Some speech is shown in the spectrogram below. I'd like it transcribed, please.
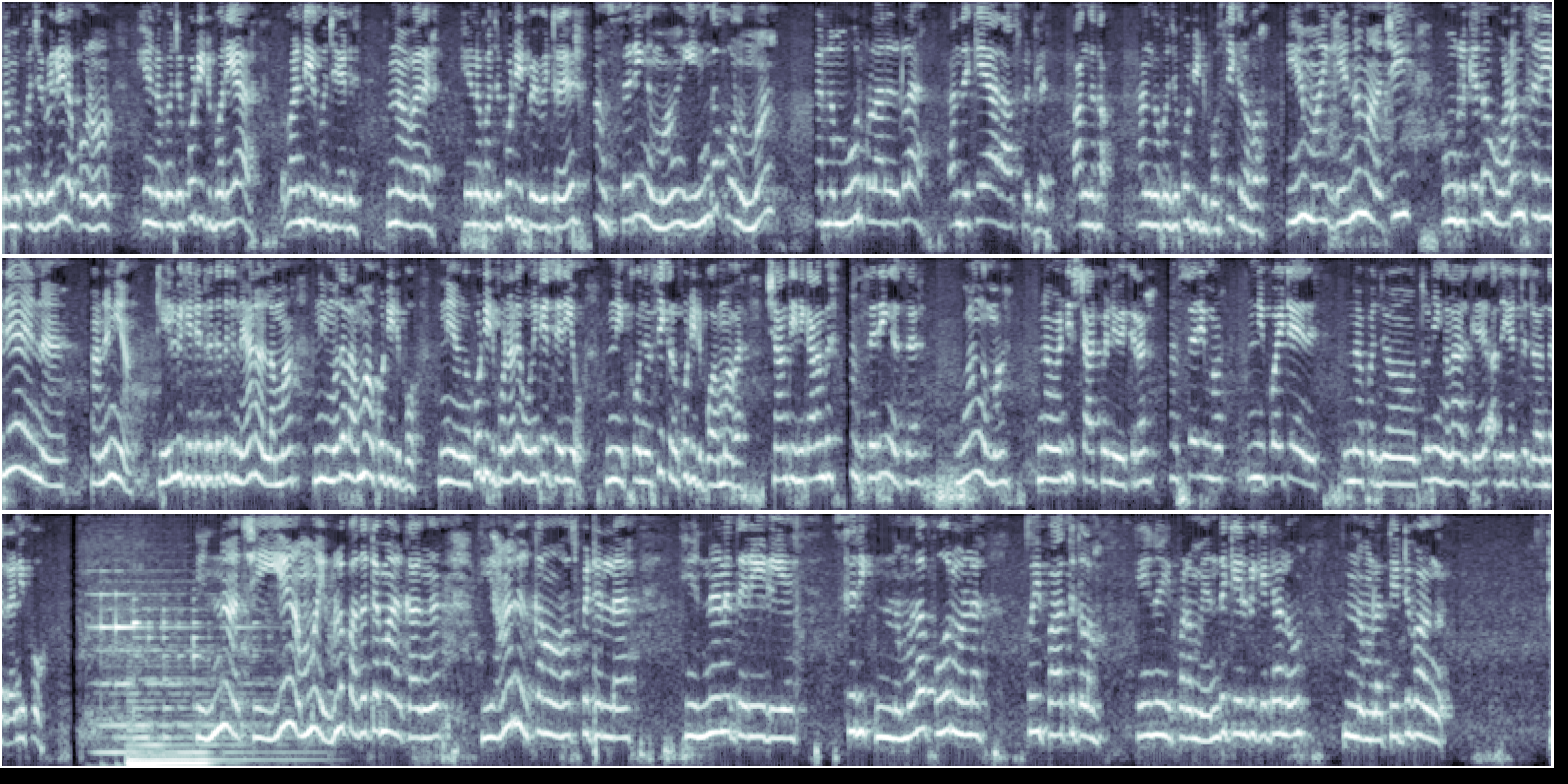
நம்ம கொஞ்சம் வெளியில போகணும். என்னை கொஞ்சம் கூட்டிட்டு போறியா? வண்டியை கொஞ்சம் எடு. நான் வரேன். என்னை கொஞ்சம் கூட்டிட்டு போய் விட்டுரு. ஆ, சரிங்கம்மா. எங்கே போகணுமா நம்ம ஊருக்குள்ளார இருக்குல்ல அந்த கேஆர் ஹாஸ்பிட்டல் அங்கதான். அங்க கொஞ்சம் கூட்டிட்டு போ சீக்கிரம் வா. ஏம்மா என்னம்மா ஆச்சு? உங்களுக்கு எதுவும் உடம்பு சரியில்லையா என்ன? அனன்யா கேள்வி கேட்டுட்டு இருக்கிறதுக்கு நேரம் இல்லம்மா. நீ முதல்ல அம்மா கூட்டிட்டு போ. நீ அங்க கூட்டிட்டு போனாலே உனக்கே தெரியும். நீ கொஞ்சம் சீக்கிரம் கூட்டிட்டு போ அம்மாவை. சாந்தி நீ கிளம்பு. சரிங்க சார் வாங்கம்மா. நான் வண்டி ஸ்டார்ட் பண்ணி வைக்கிறேன். சரிம்மா. நீ போயிட்டே இரு. நான் கொஞ்சம் துணிங்கெல்லாம் இருக்கு. அதை எடுத்துட்டு வந்துடுறேன். நீ போ. என்னாச்சு? ஏன் அம்மா இவ்வளோ பதட்டமா இருக்காங்க? யார் இருக்காங்க ஹாஸ்பிட்டல்ல என்னன்னு தெரியலையே. சரி நம்ம தான் போறோம்ல. போய் பார்த்துக்கலாம். ஏன்னா இப்போ நம்ம எந்த கேள்வி கேட்டாலும் நம்மளை திட்டுவாங்க.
